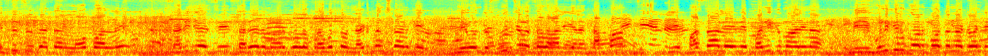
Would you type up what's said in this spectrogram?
ఎత్తి చూపెట్టాలి లోపాలని సరిచేసి సరైన మార్గంలో ప్రభుత్వం నడిపించడానికి మీ వంతు సూచన సలహాలు ఇవ్వాలి తప్ప ఈ పసాలేని పనికి మాలిన మీ ఉనికిని కోల్పోతున్నటువంటి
